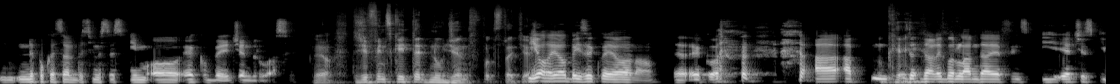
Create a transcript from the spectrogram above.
nepokecat bychom se s ním o jakoby genderu asi. Jo. Takže finský Ted Nugent v podstatě. Jo, jo, basically jo, no. Je, jako, a a Okay. okay. Dalibor Landa je finský, je český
